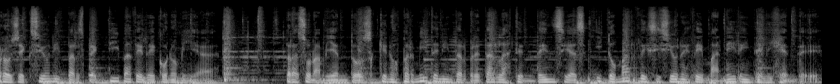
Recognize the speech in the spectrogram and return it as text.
proyección y perspectiva de la economía. Razonamientos que nos permiten interpretar las tendencias y tomar decisiones de manera inteligente.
